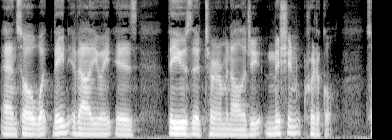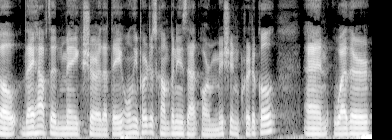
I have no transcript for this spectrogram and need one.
And so, what they evaluate is they use the terminology mission critical. So they have to make sure that they only purchase companies that are mission critical and whether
